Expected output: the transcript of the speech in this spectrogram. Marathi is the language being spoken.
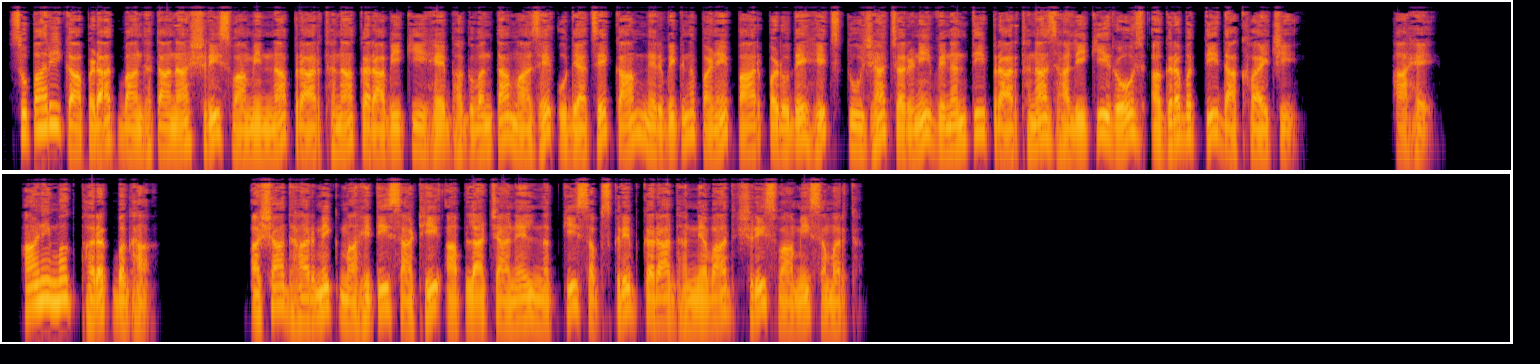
सुपारी कापडात बांधताना श्री स्वामींना प्रार्थना करावी की हे भगवंता माझे उद्याचे काम निर्विघ्नपणे पार पडू दे हीच तुझ्या चरणी विनंती प्रार्थना झाली की रोज अगरबत्ती दाखवायची. आहे. आणि मग फरक बघा. अशा धार्मिक माहितीसाठी आपला चॅनेल नक्की सबस्क्राईब करा. धन्यवाद. श्री स्वामी समर्थ.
